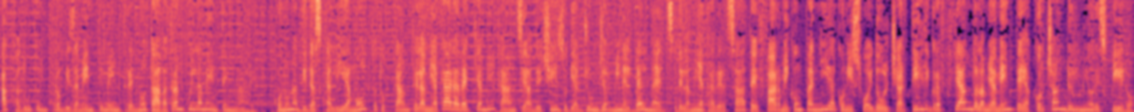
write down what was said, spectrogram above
accaduto improvvisamente mentre nuotava tranquillamente in mare con una didascalia molto toccante la mia cara vecchia amica anzi ha deciso di aggiungermi nel bel mezzo della mia traversata e farmi compagnia con i suoi dolci artigli graffiando la mia mente e accorciando il mio respiro,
